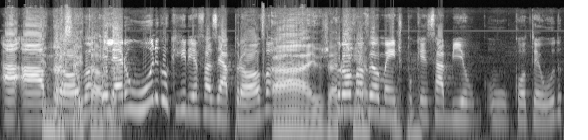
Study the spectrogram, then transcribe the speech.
A, a prova. Ele era o único que queria fazer a prova. Ah, eu já Provavelmente tinha... porque sabia o, o conteúdo.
